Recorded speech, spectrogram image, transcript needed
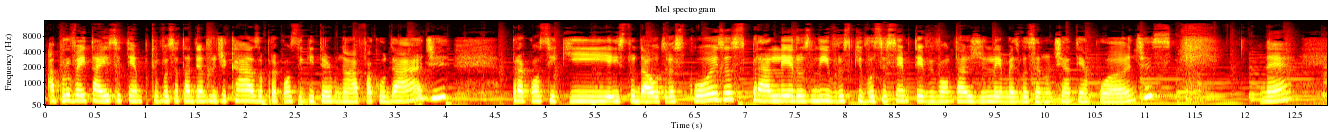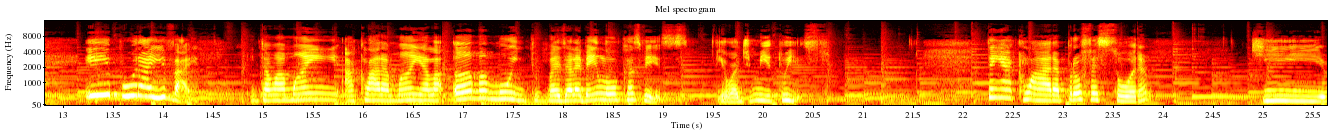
aproveitar esse tempo que você está dentro de casa para conseguir terminar a faculdade, para conseguir estudar outras coisas, para ler os livros que você sempre teve vontade de ler, mas você não tinha tempo antes, né? E por aí vai. Então a mãe, a Clara mãe, ela ama muito, mas ela é bem louca às vezes. Eu admito isso. Tem a Clara professora, que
